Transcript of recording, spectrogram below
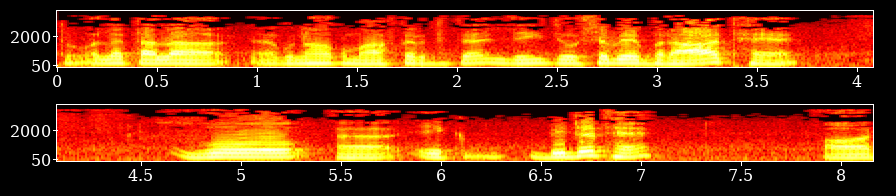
تو اللہ تعالیٰ گناہوں کو معاف کر دیتا ہے۔ لیکن جو شب برات ہے، وہ ایک بدت ہے۔ اور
